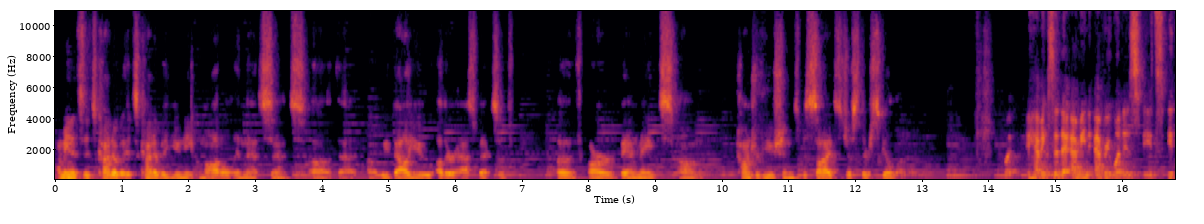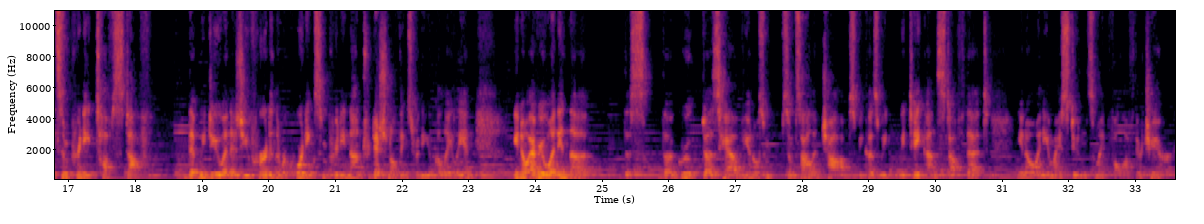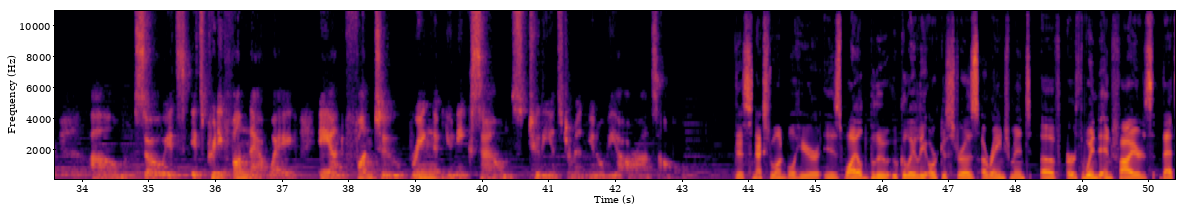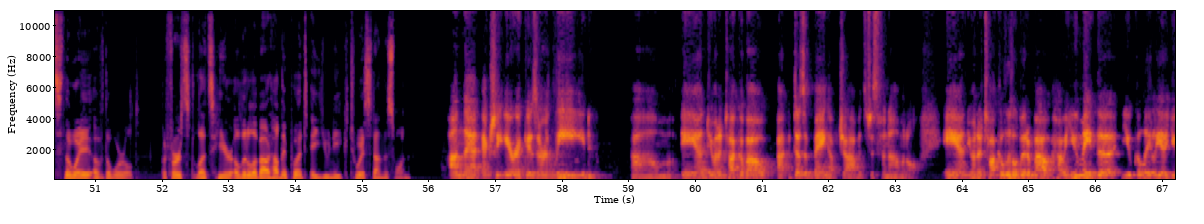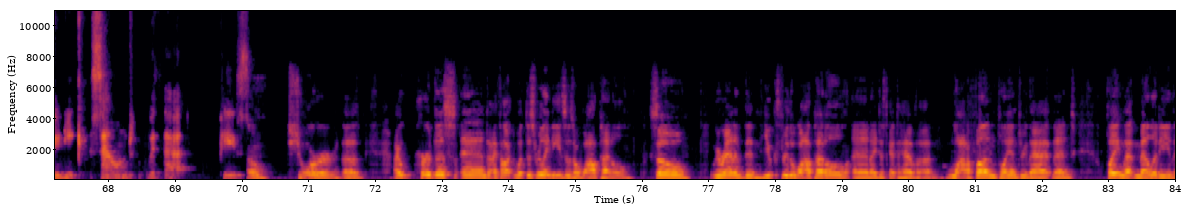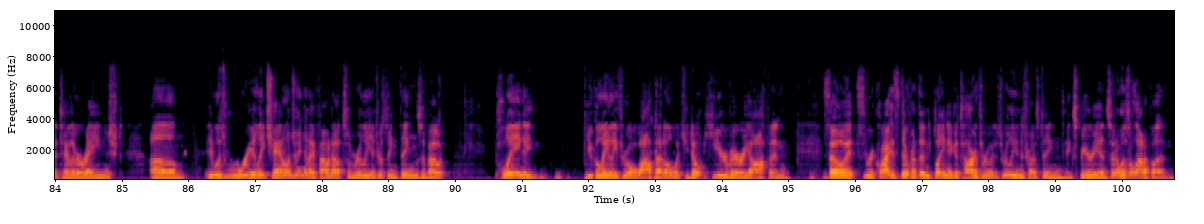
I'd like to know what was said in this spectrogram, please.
I mean, it's it's kind of it's kind of a unique model in that sense uh, that uh, we value other aspects of of our bandmates. Um, contributions besides just their skill level. But having said that, I mean, everyone is, it's, it's some pretty tough stuff that we do. And as you've heard in the recording, some pretty non-traditional things for the ukulele. And, you know, everyone in the, this, the group does have, you know, some, some solid chops because we, we take on stuff that, you know, any of my students might fall off their chair. Um, so it's it's pretty fun that way, and fun to bring unique sounds to the instrument, you know, via our ensemble. This next one we'll hear is Wild Blue Ukulele Orchestra's arrangement of Earth, Wind, and Fire's That's the Way of the World. But first, let's hear a little about how they put a unique twist on this one. On that, actually, Eric is our lead. Um, and you want to talk about uh, does a bang up job it's just phenomenal and you want to talk a little bit about how you made the ukulele a unique sound with that piece oh Sure. Uh, I heard this and I thought what this really needs is a wah pedal. So we ran the uke through the wah pedal and I just got to have a lot of fun playing through that and playing that melody that Taylor arranged. Um, it was really challenging and I found out some really interesting things about playing a ukulele through a wah pedal, which you don't hear very often. Mm-hmm. So it's required. It's different than playing a guitar through it. It's really an interesting experience, and it was a lot of fun.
